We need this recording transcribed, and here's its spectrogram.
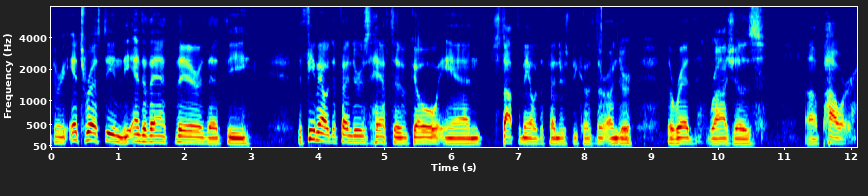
very interesting. The end of that there, that the the female defenders have to go and stop the male defenders because they're under the Red Raja's uh, power.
